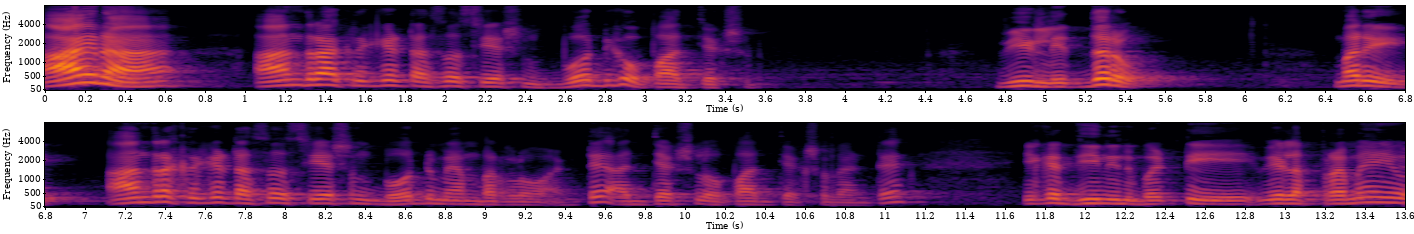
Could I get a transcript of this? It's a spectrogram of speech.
ఆయన ఆంధ్ర క్రికెట్ అసోసియేషన్ బోర్డుకి ఉపాధ్యక్షుడు. వీళ్ళిద్దరూ మరి ఆంధ్ర క్రికెట్ అసోసియేషన్ బోర్డు మెంబర్లు అంటే అధ్యక్షులు ఉపాధ్యక్షులు అంటే ఇక దీనిని బట్టి వీళ్ళ ప్రమేయం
